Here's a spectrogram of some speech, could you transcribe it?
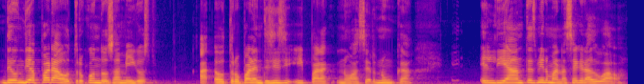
de un día para otro con dos amigos, otro paréntesis y para no hacer nunca, el día antes mi hermana se graduaba.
